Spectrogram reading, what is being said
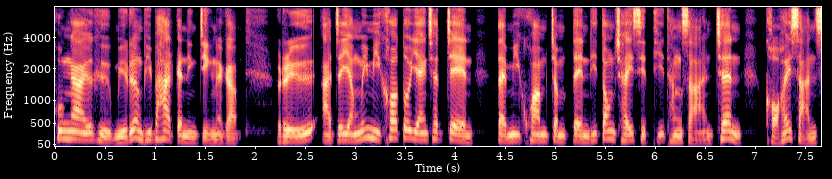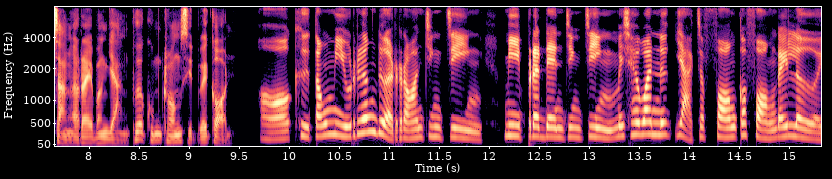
พูดง่ายก็คือมีเรื่องพิพาทกันจริง ๆ นะครับ หรืออาจจะยังไม่มีข้อโต้แย้งชัดเจน แต่มีความจำเป็นที่ต้องใช้สิทธิทางศาล เช่น ขอให้ศาลสั่งอะไรบางอย่างเพื่อคุ้มครองสิทธิ์ไว้ก่อน อ๋อ คือต้องมีเรื่องเดือดร้อนจริง ๆ มีประเด็นจริง ๆ ไม่ใช่ว่านึกอยากจะฟ้องก็ฟ้องได้เลย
